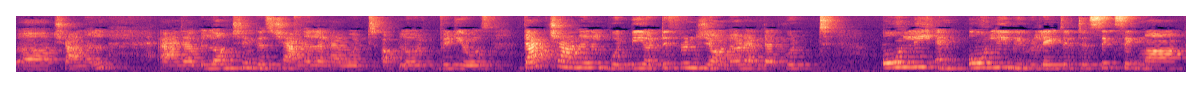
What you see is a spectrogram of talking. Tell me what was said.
uh, channel, and I'll be launching this channel, and I would upload videos. That channel would be a different genre, and that would only and only be related to Six Sigma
